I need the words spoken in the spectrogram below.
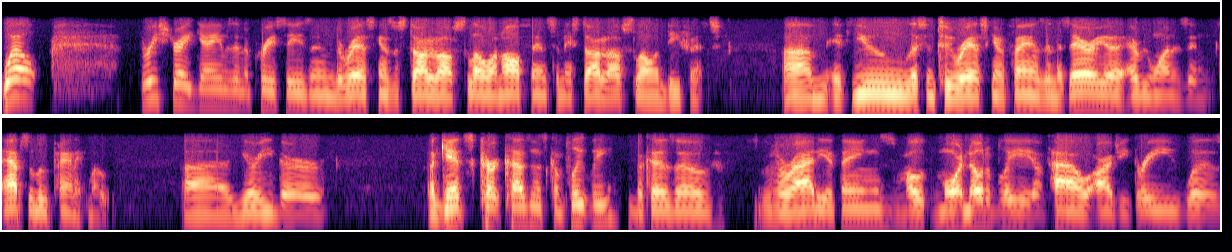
Well, three straight games in the preseason, the Redskins have started off slow on offense and they started off slow on defense. Um, if you listen to Redskin fans in this area, everyone is in absolute panic mode. Uh, you're either against Kirk Cousins completely because of variety of things, more notably of how RG3 was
